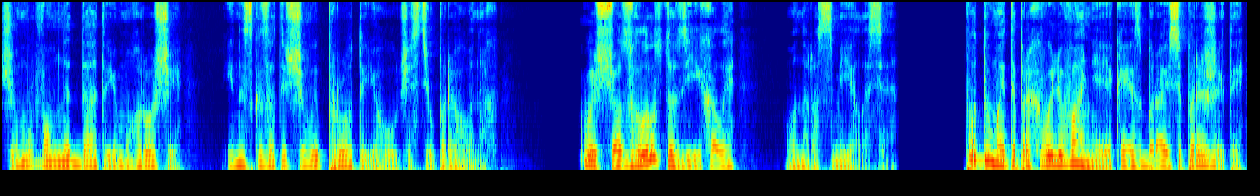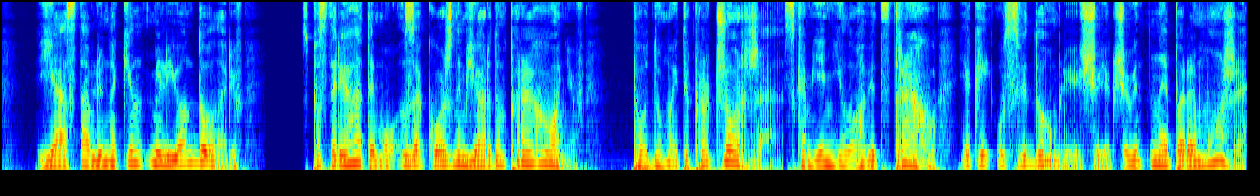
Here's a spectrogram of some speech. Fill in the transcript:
чому б вам не дати йому гроші і не сказати, що ви проти його участі у перегонах? Ви що, з глузду з'їхали? Вона розсміялася. Подумайте про хвилювання, яке я збираюся пережити. Я ставлю на кін мільйон доларів, спостерігатиму за кожним ярдом перегонів. Подумайте про Джорджа, скам'янілого від страху, який усвідомлює, що якщо він не переможе,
